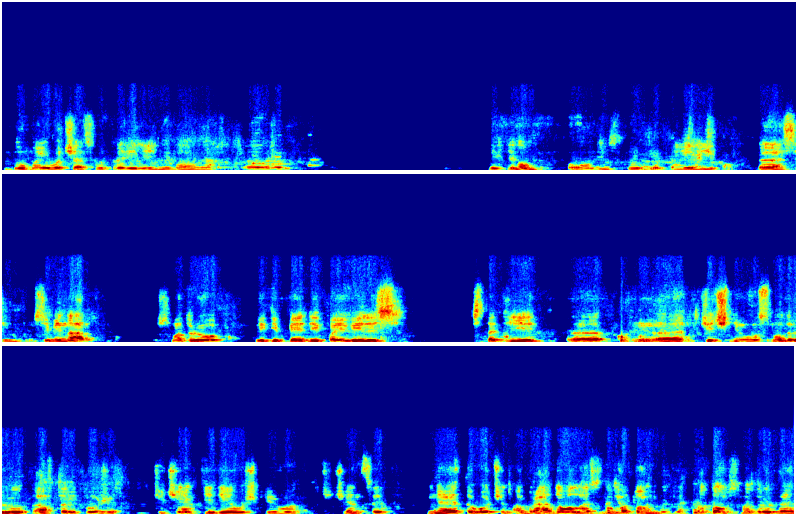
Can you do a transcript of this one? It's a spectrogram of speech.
думаю, вот сейчас вы провели недавно э, в нефтяном институте провели сем- семинар. Смотрю, в Википедии появились статьи про э, Чечню. Смотрю, авторы тоже чеченки, девушки, вот, чеченцы. Меня это очень обрадовало, но потом, потом смотрю, да-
